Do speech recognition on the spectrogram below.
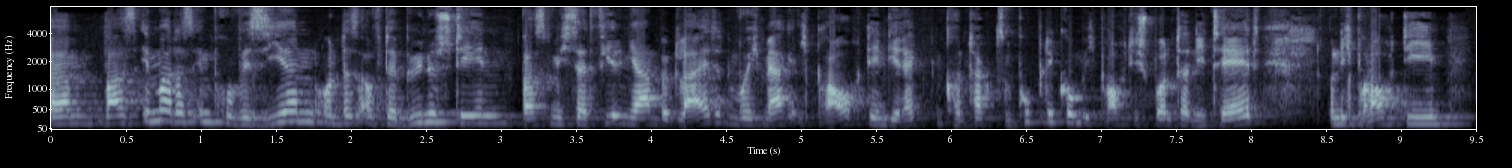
ähm, war es immer das Improvisieren und das auf der Bühne stehen, was mich seit vielen Jahren begleitet und wo ich merke, ich brauche den direkten Kontakt zum Publikum, ich brauche die Spontanität und ich brauche die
